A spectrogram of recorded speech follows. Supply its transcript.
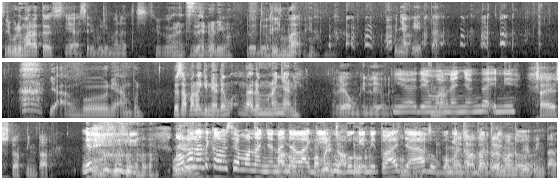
1500 ya seribu lima ratus 1525 dua dua lima punya kita. Ya ampun, ya ampun. Terus apa lagi nih? Ada nggak ada yang mau nanya nih? Leo mungkin Leo. Leo. Iya, dia mau nanya enggak ini? Saya sudah pintar Ngomong nanti kalau misalnya mau nanya-nanya lagi pemain catur. hubungin itu aja, hubungin Pemain catur itu emang lebih pintar.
